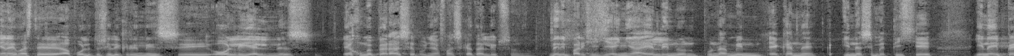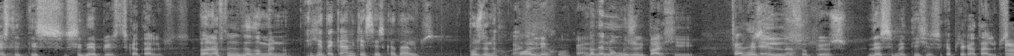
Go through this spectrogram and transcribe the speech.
Για να είμαστε απολύτως ειλικρινείς, όλοι οι Έλληνες έχουμε περάσει από μια φάση καταλήψεων. Δεν υπάρχει γενιά Ελλήνων που να μην έκανε ή να συμμετείχε ή να υπέστη τις συνέπειες της κατάληψης. Τώρα, αυτό είναι δεδομένο. Έχετε κάνει κι εσείς κατάληψη; Πώς δεν έχω κάνει; Όλοι έχουμε κάνει. Μα δεν νομίζω ότι υπάρχει Κανείς δεν Έλληνας ο οποίος δεν συμμετείχε σε κάποια κατάληψη.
